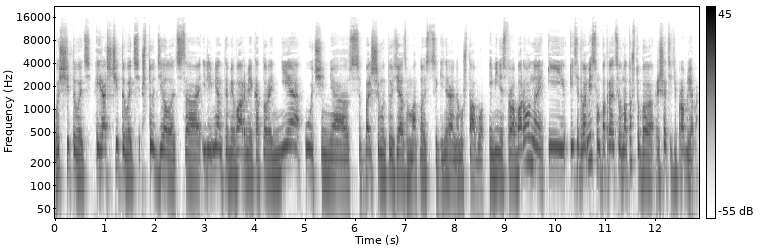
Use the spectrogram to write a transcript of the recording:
высчитывать и рассчитывать, что делать с а, элементами в армии, которые не очень а, с большим энтузиазмом относятся к генеральному штабу и министру обороны. И эти два месяца он потратил на то, чтобы решать эти проблемы.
